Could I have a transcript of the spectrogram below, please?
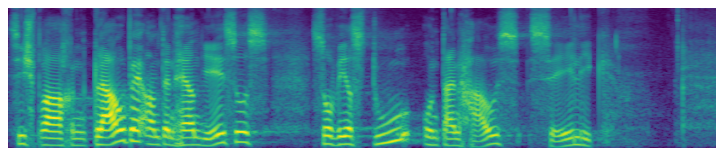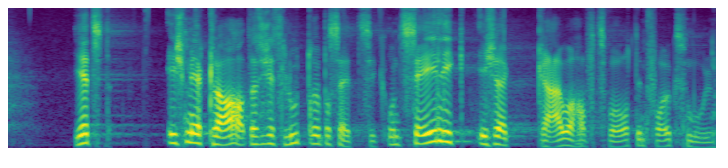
Sie sprachen, glaube an den Herrn Jesus, so wirst du und dein Haus selig. Jetzt ist mir klar, das ist jetzt Luther-Übersetzung, und selig ist ein grauenhaftes Wort im Volksmund,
